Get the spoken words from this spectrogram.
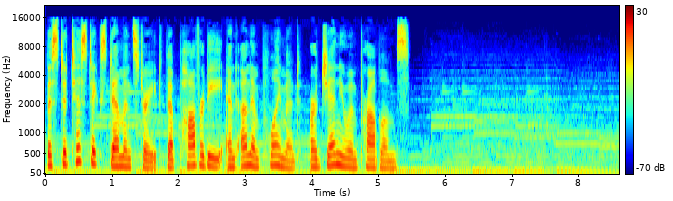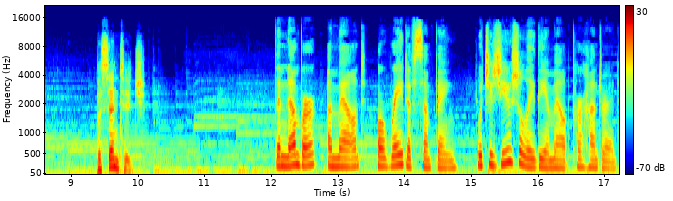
The statistics demonstrate that poverty and unemployment are genuine problems. Percentage the number, amount, or rate of something, which is usually the amount per hundred.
